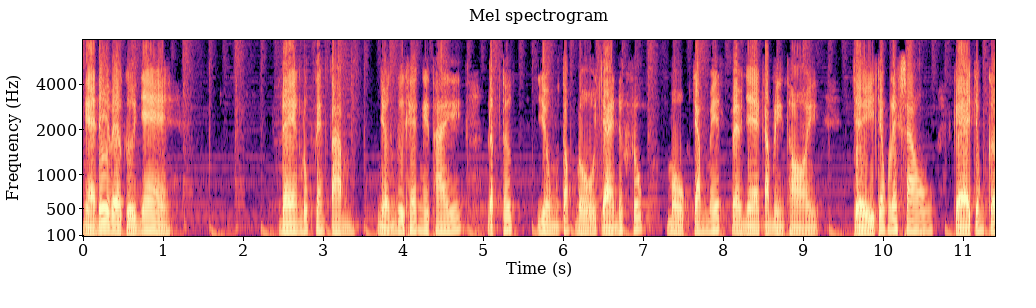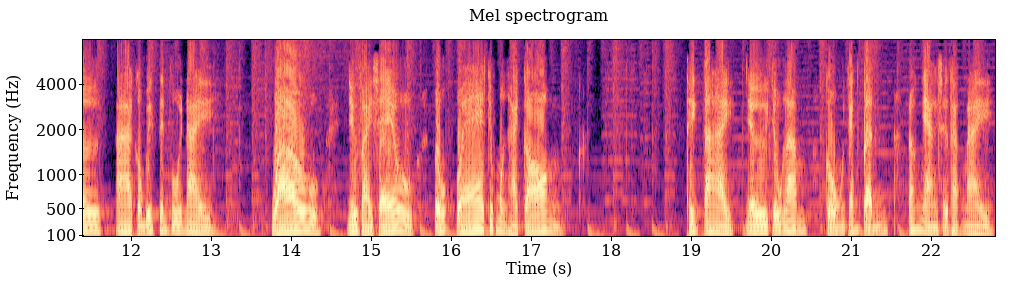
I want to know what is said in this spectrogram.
ngã đi vào cửa nhà Đang lúc đang tầm, những người khác nghe thấy Lập tức dùng tốc độ chạy nước rút 100m vào nhà cầm điện thoại Chỉ chốc lát sau, kẻ trong cư ai cũng biết tin vui này Wow, như vậy sao? Tốt quá, chúc mừng hai con Thiên tài như chú Lâm cũng chấn tĩnh đón nhận sự thật này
